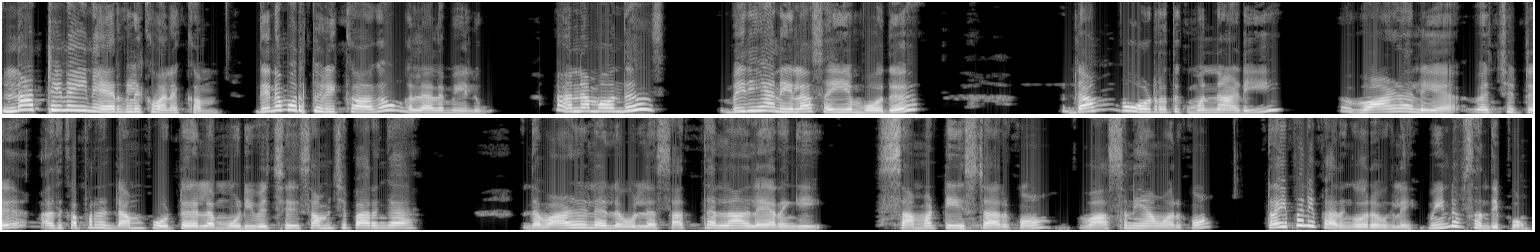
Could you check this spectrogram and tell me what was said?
நாட்டினை நேர்களுக்கு வணக்கம். தினமொரு துளிக்காக உங்கள் அலமேலும் நம்ம வந்து பிரியாணிலாம் செய்யும்போது டம் போடுறதுக்கு முன்னாடி வாழலையை வச்சுட்டு அதுக்கப்புறம் டம் போட்டு இல்லை மூடி வச்சு சமைச்சு பாருங்க. இந்த வாழலையில் உள்ள சத்தெல்லாம் அதில் இறங்கி செம டேஸ்ட்டாக இருக்கும். வாசனையாகவும் இருக்கும். ட்ரை பண்ணி பாருங்கள் உறவுகளை. மீண்டும் சந்திப்போம்.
